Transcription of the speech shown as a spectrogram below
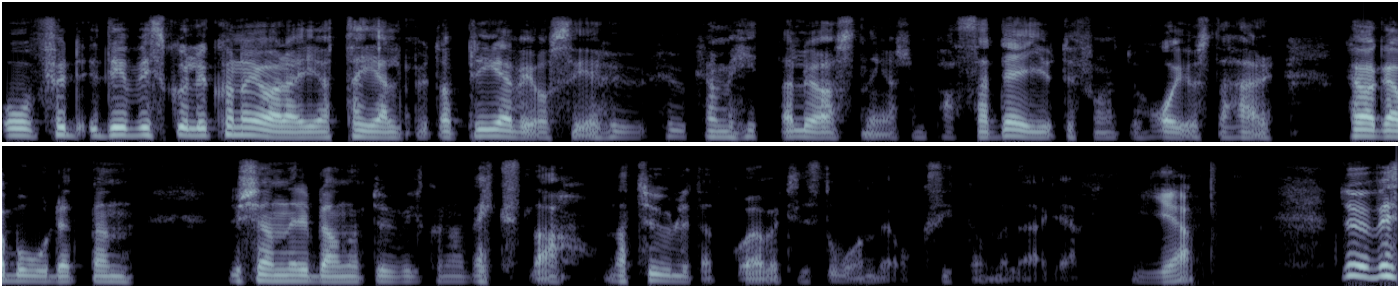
och för det vi skulle kunna göra är att ta hjälp av Previ och se hur, hur kan vi hitta lösningar som passar dig utifrån att du har just det här höga bordet men du känner ibland att du vill kunna växla naturligt att gå över till stående och sittande läge. Ja, du, vi,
